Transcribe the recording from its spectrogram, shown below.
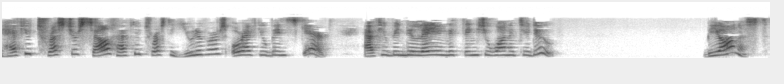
have you trust yourself? Have you trust the universe? Or have you been scared? Have you been delaying the things you wanted to do? Be honest.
